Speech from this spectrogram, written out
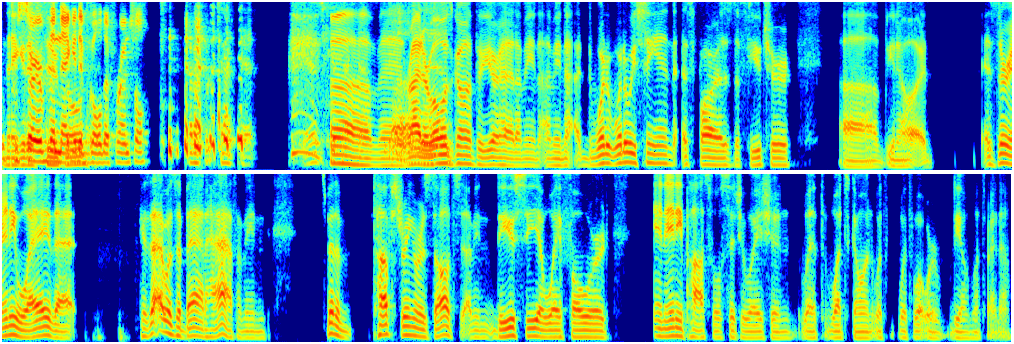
preserve the negative goal, goal differential? Gotta protect it." Yes, oh man, uh, Reiter, what was going through your head? I mean, I mean, uh, what what are we seeing as far as the future? Uh, you know, is there any way that because that was a bad half? I mean, it's been a tough string of results. I mean, do you see a way forward? In any possible situation with what's going with with what we're dealing with right now.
